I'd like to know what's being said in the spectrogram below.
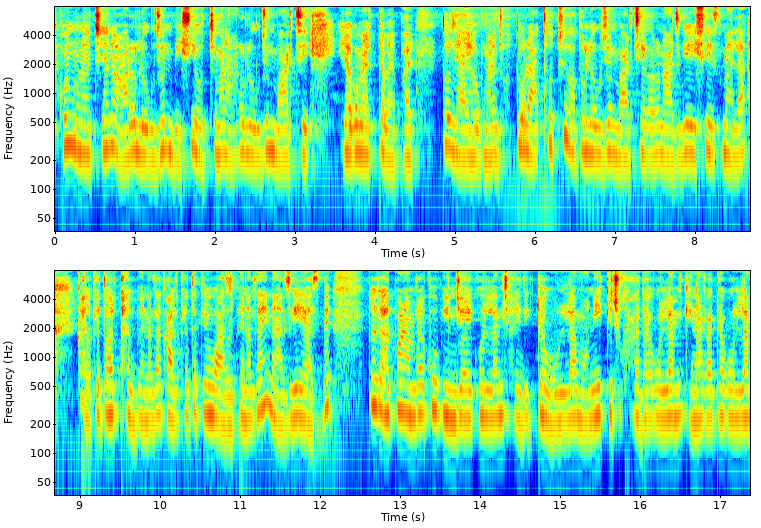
এখন মনে হচ্ছে যেন আরও লোকজন বেশি হচ্ছে মানে আরও লোকজন বাড়ছে, এরকম একটা ব্যাপার। তো যাই হোক মানে যত রাত হচ্ছে তত লোকজন বাড়ছে, কারণ আজকে এই শেষ মেলা, কালকে তো আর থাকবে না, তা কালকে তো কেউ আসবে না, তাই না? আজকেই আসবে। তো তারপর আমরা খুব এনজয় করলাম, চারিদিকটা ঘুরলাম, অনেক কিছু খাওয়া দাওয়া করলাম, কেনাকাটা করলাম।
